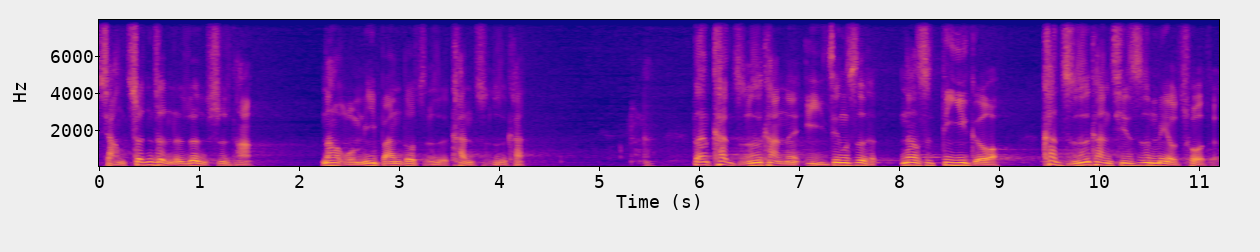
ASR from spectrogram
想真正的认识它，那我们一般都只是看，只是看。但看只是看呢，已经是那是第一个哦。看只是看，其实是没有错的。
